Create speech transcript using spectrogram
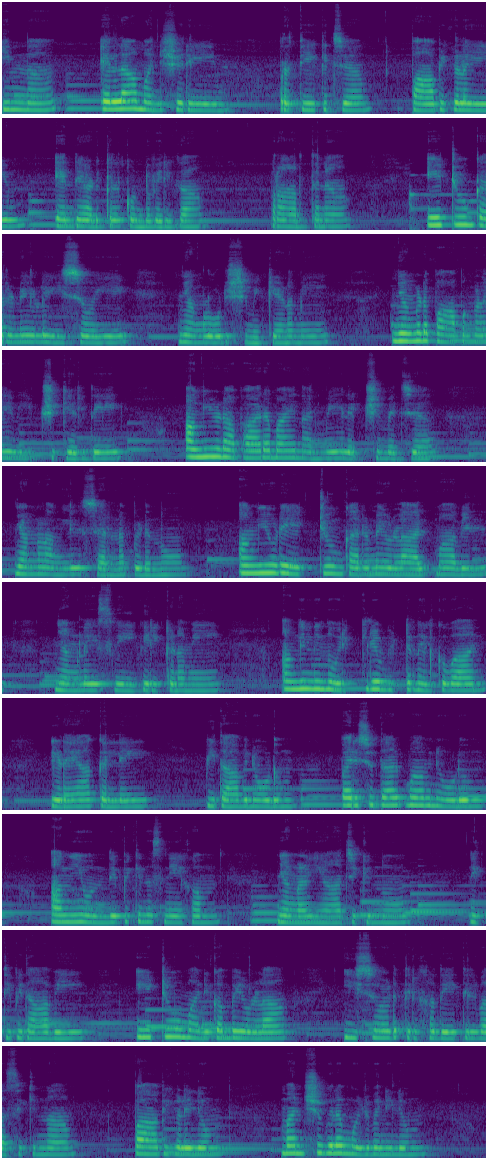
ഇന്ന് എല്ലാ മനുഷ്യരെയും പ്രത്യേകിച്ച് പാപികളെയും എന്റെ അടുക്കൽ കൊണ്ടുവരിക. പ്രാർത്ഥന. ഏറ്റവും കരുണയുള്ള ഈശോയെ ഞങ്ങളോട് ക്ഷമിക്കണമേ. ഞങ്ങളുടെ പാപങ്ങളെ വീക്ഷിക്കരുതേ. അങ്ങയുടെ അപാരമായ നന്മയെ ലക്ഷ്യം വെച്ച് ഞങ്ങൾ അങ്ങയിൽ ശരണപ്പെടുന്നു. അങ്ങയുടെ ഏറ്റവും കരുണയുള്ള ആത്മാവിൽ ഞങ്ങളെ സ്വീകരിക്കണമേ. അങ്ങിൽ നിന്ന് ഒരിക്കലും വിട്ടു നിൽക്കുവാൻ ഇടയാക്കല്ലേ. പിതാവിനോടും പരിശുദ്ധാത്മാവിനോടും അങ്ങേ ഒന്നിപ്പിക്കുന്ന സ്നേഹം ഞങ്ങൾ യാചിക്കുന്നു. നിത്യപിതാവേ ഏറ്റവും അനുകമ്പയുള്ള ഈശോയുടെ തിരുഹൃദയത്തിൽ വസിക്കുന്ന പാപികളിലും മനുഷ്യകുലം മുഴുവനിലും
